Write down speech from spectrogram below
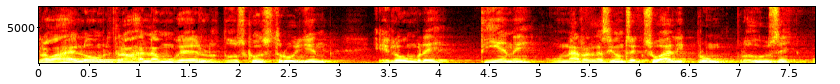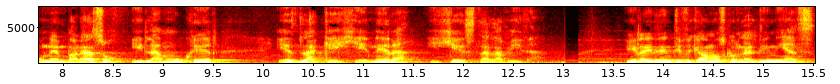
Trabaja el hombre, trabaja la mujer, los dos construyen, el hombre tiene una relación sexual y ¡prum! produce un embarazo y la mujer es la que genera y gesta la vida. Y la identificamos con las líneas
